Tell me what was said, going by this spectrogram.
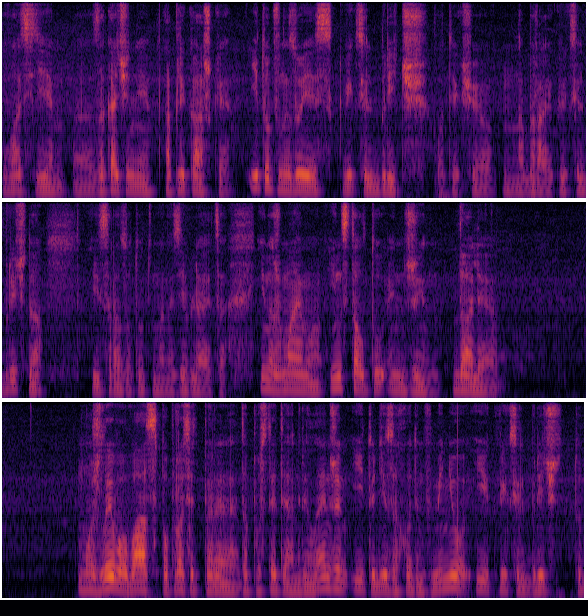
у вас є е, закачані аплікашки. І тут внизу є Quixel Bridge. От якщо я набираю Quixel Bridge, да, і зразу тут в мене з'являється. І нажимаємо Install to Engine. Далі. Можливо, вас попросять перезапустити Unreal Engine, і тоді заходимо в меню, і Quixel Bridge тут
